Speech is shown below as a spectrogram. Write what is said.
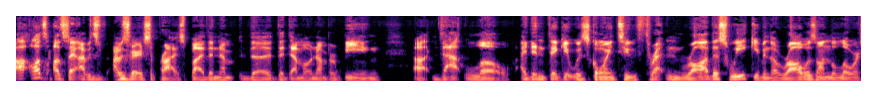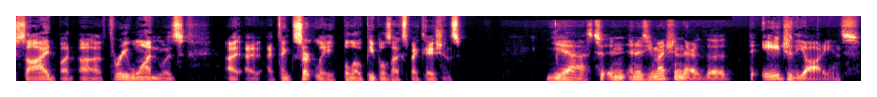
I'll, I'll, say I was I was very surprised by the num- the the demo number being uh, that low. I didn't think it was going to threaten Raw this week, even though Raw was on the lower side. But uh, three one was I, I think certainly below people's expectations. Yeah, so, and, and, as you mentioned there, the the age of the audience,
